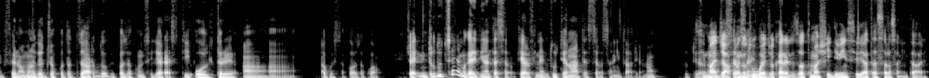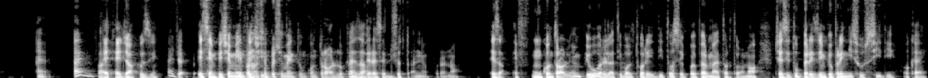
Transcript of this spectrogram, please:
il fenomeno del gioco d'azzardo, che cosa consiglieresti oltre a, a questa cosa qua? Cioè l'introduzione magari di una tessera, che alla fine tutti hanno una tessera sanitaria, no? Tutti Sì, ma già quando tu vuoi sanitaria. giocare alle slot machine devi inserire la tessera sanitaria. Eh, eh. È, è già così. Eh, già. E semplicemente, fanno ci- semplicemente un controllo per Esatto. vedere se hai 18 anni oppure no. esatto, è un controllo in più relativo al tuo reddito, se puoi permettertelo o no. Cioè, se tu, per esempio, prendi sussidi, ok?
